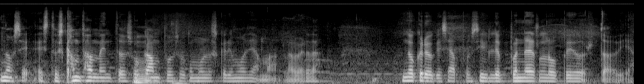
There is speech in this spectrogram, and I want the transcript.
no sé, estos campamentos o Mm. campos o como los queremos llamar, la verdad. No creo que sea posible ponerlo peor todavía.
